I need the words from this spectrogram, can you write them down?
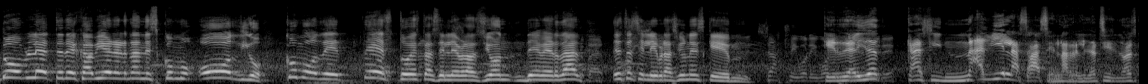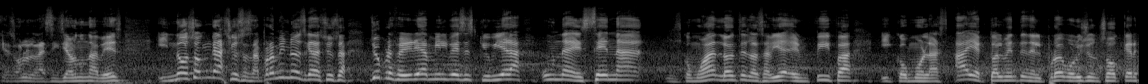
Doblete de Javier Hernández. Como odio, como detesto esta celebración. De verdad. Estas celebraciones que, que en realidad casi nadie las hace. En la realidad, si no es que solo las hicieron una vez. Y no son graciosas. Para mí no es graciosa. Yo preferiría mil veces que hubiera una escena pues como antes las había en FIFA y como las hay actualmente en el Pro Evolution Soccer,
